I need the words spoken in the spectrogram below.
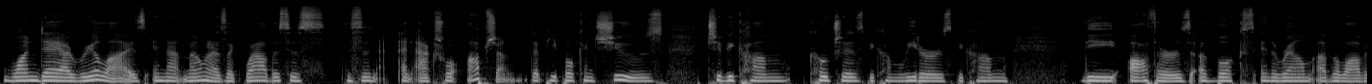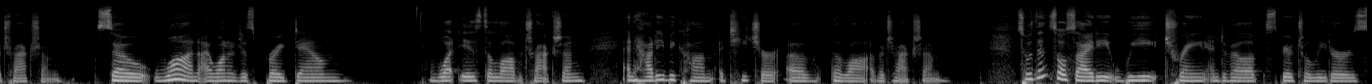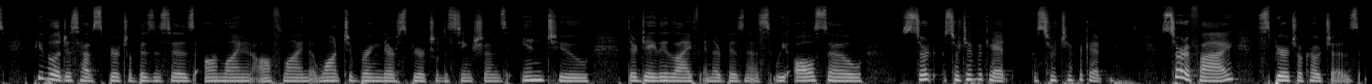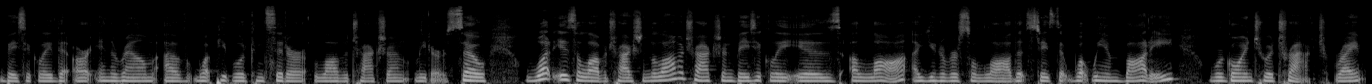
one day I realized in that moment, I was like, wow, this is this is an, an actual option that people can choose to become coaches, become leaders, become the authors of books in the realm of the law of attraction. So, one, I want to just break down what is the law of attraction and how do you become a teacher of the law of attraction. So within Soulciety, we train and develop spiritual leaders, people that just have spiritual businesses online and offline that want to bring their spiritual distinctions into their daily life and their business. We also cert- certificate certificate certify spiritual coaches basically that are in the realm of what people would consider law of attraction leaders. So, what is the law of attraction? The law of attraction basically is a law, a universal law that states that what we embody, we're going to attract, right?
